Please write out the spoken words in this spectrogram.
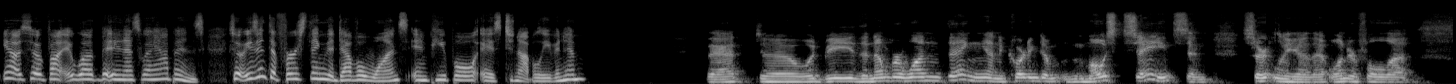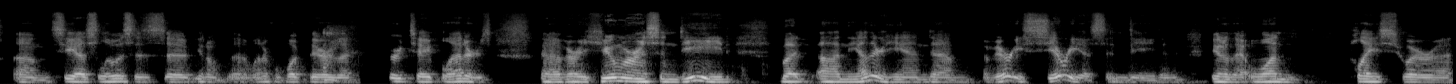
Yeah, so if I, well, and that's what happens. So, isn't the first thing the devil wants in people is to not believe in him? That uh, would be the number one thing, and according to most saints, and certainly uh, that wonderful uh, um, C.S. Lewis's, you know, wonderful book there, the Screwtape Letters, very humorous indeed. But on the other hand, um, very serious indeed. And, you know, that one place where, uh,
